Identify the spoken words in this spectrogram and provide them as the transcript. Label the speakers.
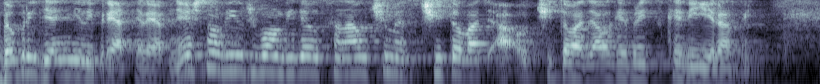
Speaker 1: Dobrý deň, milí priatelia. V dnešnom výučbovom videu sa naučíme sčitovať a odčitovať algebrické výrazy.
